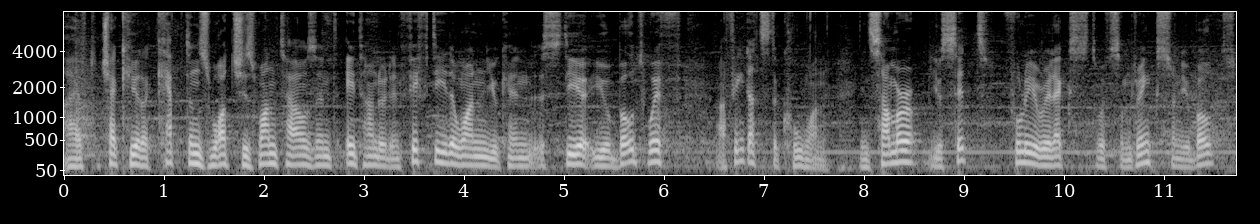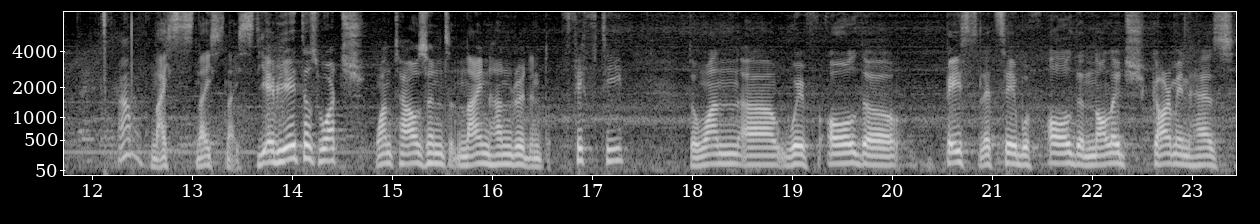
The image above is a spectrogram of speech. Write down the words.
I have to check here, the captain's watch is 1,850, the one you can steer your boat with. I think that's the cool one. In summer, you sit fully relaxed with some drinks on your boat, Oh, nice, nice, nice. The Aviator's Watch, 1950. The one uh, with all the base, let's say, with all the knowledge Garmin has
